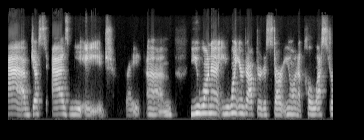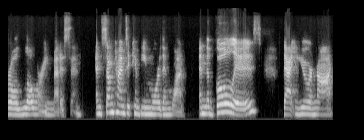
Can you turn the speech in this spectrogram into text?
have just as we age right? Um, you want to you want your doctor to start you on a cholesterol lowering medicine. And sometimes it can be more than one. And the goal is that you're not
